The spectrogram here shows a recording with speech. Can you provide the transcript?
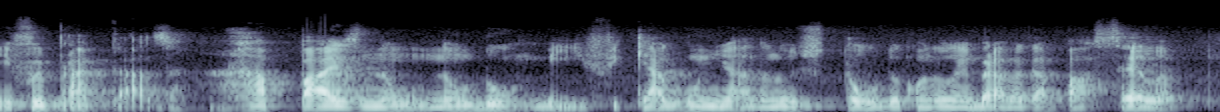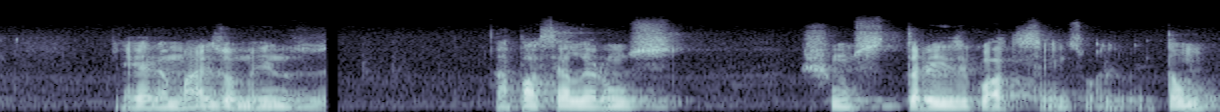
E fui para casa. Rapaz, não, não dormi, fiquei agoniado a noite toda quando eu lembrava que a parcela era mais ou menos. A parcela era uns, uns 3,400 mais ou menos. Então,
